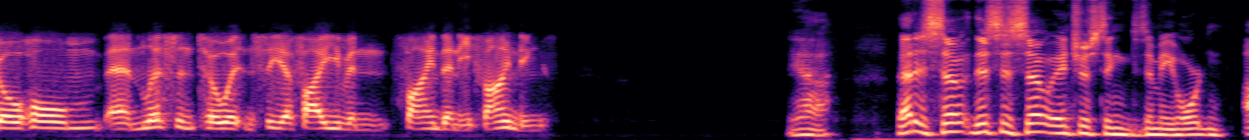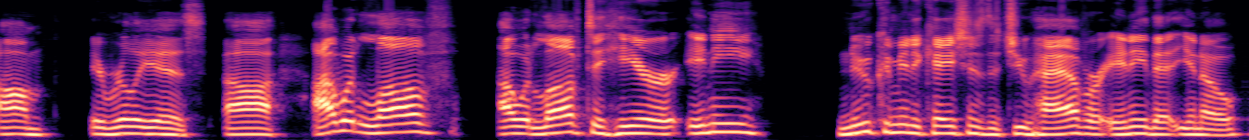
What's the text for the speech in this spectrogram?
go home and listen to it and see if I even find any findings. Yeah. That is so. This is so interesting to me, Horton. Um, it really is. Uh, I would love, I would love to hear any new communications that you have, or any that you know.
